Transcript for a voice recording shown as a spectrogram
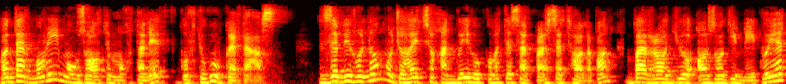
و درباره موضوعات مختلف گفتگو کرده است. زبیح الله مجاهد سخنگوی حکومت سرپرست طالبان بر رادیو آزادی می‌گوید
